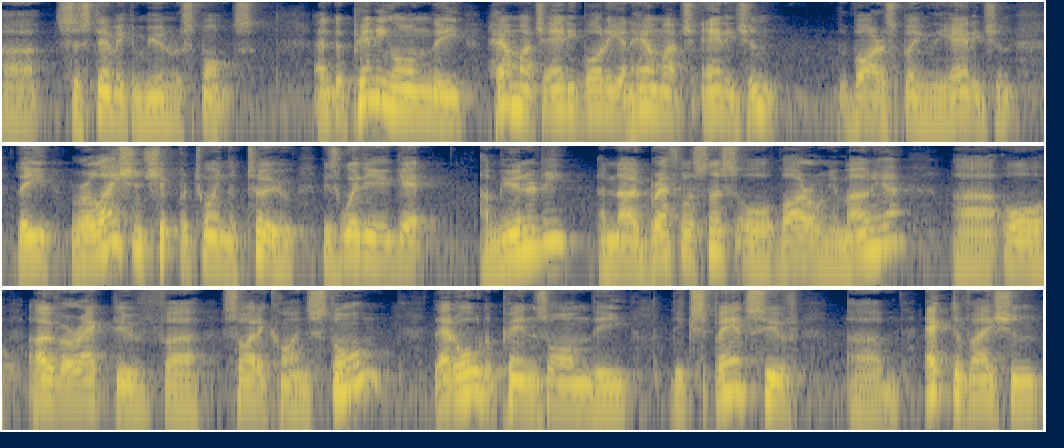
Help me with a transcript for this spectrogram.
uh, systemic immune response. And depending on the how much antibody and how much antigen, the virus being the antigen, the relationship between the two is whether you get immunity and no breathlessness or viral pneumonia, uh, or overactive uh, cytokine storm. That all depends on the, the expansive um, activation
